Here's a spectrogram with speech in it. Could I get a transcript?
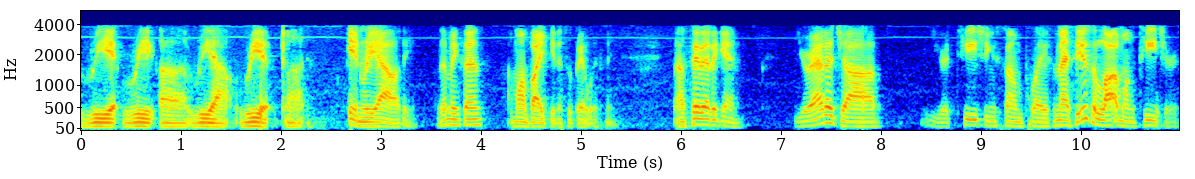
re, re, uh, real, re, uh, in reality. Does that make sense? I'm on Vicodin, so bear with me. Now, I'll say that again. You're at a job, you're teaching someplace, and I see this a lot among teachers,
